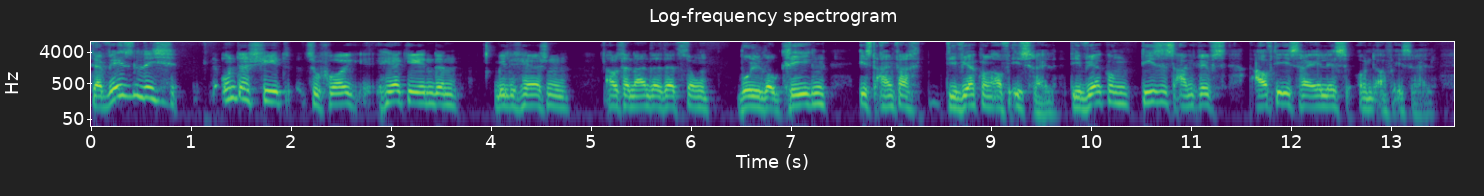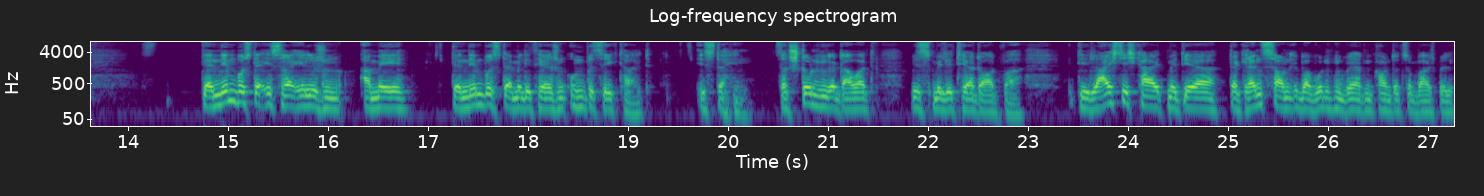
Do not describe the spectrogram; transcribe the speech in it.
Der wesentliche Unterschied zu vorhergehenden militärischen Auseinandersetzungen, Vulgo Kriegen, ist einfach die Wirkung auf Israel. Die Wirkung dieses Angriffs auf die Israelis und auf Israel. Der Nimbus der israelischen Armee, der Nimbus der militärischen Unbesiegtheit ist dahin. Es hat Stunden gedauert, bis das Militär dort war die Leichtigkeit, mit der der Grenzzaun überwunden werden konnte, zum Beispiel,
